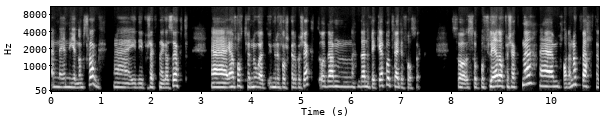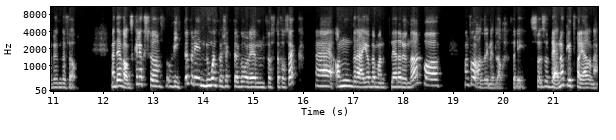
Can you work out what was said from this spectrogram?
enn en gjennomslag eh, i de prosjektene jeg har søkt. Eh, jeg har fått til nå et yngre forskere-prosjekt, og den, den, fikk jeg på tredje forsøk. Så, så på flere av prosjektene eh, har det nok vært en runde før. Men det er vanskelig også å vite, fordi noen prosjekter går inn første forsøk. Eh, andre jobber man flere runder, og man får aldri midler for de. Så, så det er nok litt varierende.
